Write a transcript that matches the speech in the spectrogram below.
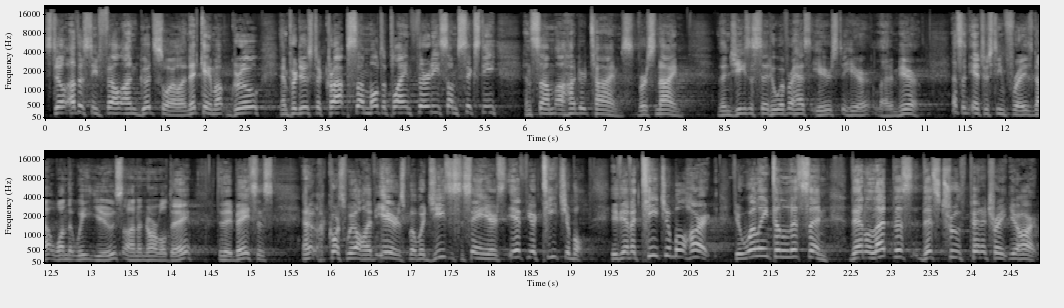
Still, other seed fell on good soil, and it came up, grew, and produced a crop, some multiplying 30, some 60, and some 100 times. Verse 9 Then Jesus said, Whoever has ears to hear, let him hear. That's an interesting phrase, not one that we use on a normal day, to day basis. And of course, we all have ears, but what Jesus is saying here is if you're teachable, if you have a teachable heart, if you're willing to listen, then let this, this truth penetrate your heart.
